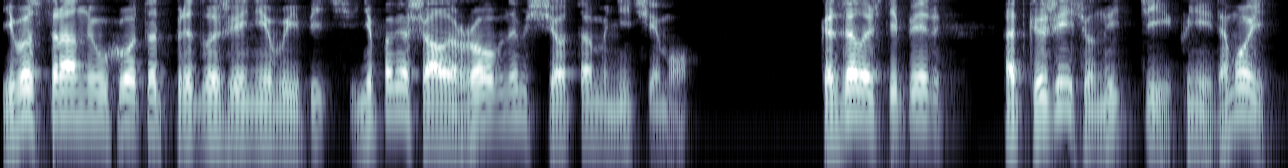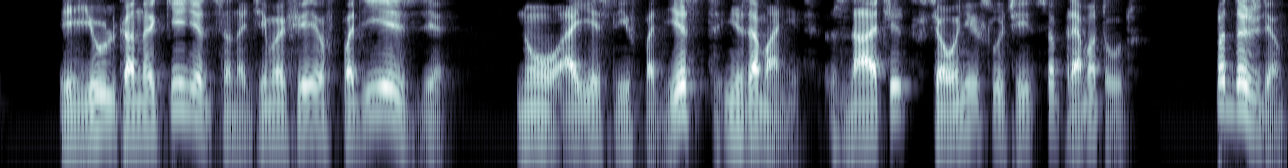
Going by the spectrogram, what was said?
Его странный уход от предложения выпить не помешал ровным счетом ничему. Казалось, теперь Откажись он идти к ней домой, и Юлька накинется на Тимофея в подъезде. Ну, а если в подъезд не заманит, значит, все у них случится прямо тут, под дождем.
